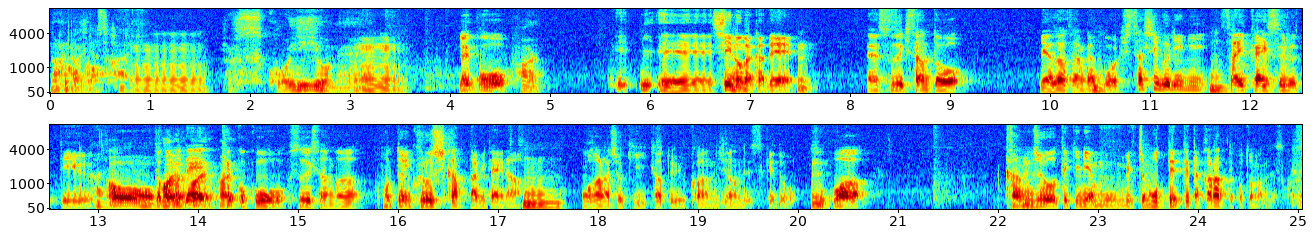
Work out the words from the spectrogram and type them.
ぐらいです。はい。うん。いやすごいようね、ん。でこはい。いえーシーンの中で、うん。えー鈴木さんと宮沢さんがこう、久しぶりに再会するっていうところで、はいはいはい。結構こう鈴木さんが本当に苦しかったみたいなうん。お話を聞いたという感じなんですけど、うん。そこは感情的にはもうめっちゃ持ってってたからってことなんですかね。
